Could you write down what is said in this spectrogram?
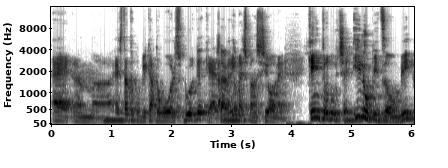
è, um, è stato pubblicato Wolfsburg, che è la Certo. prima espansione che introduce i lupi zombie,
